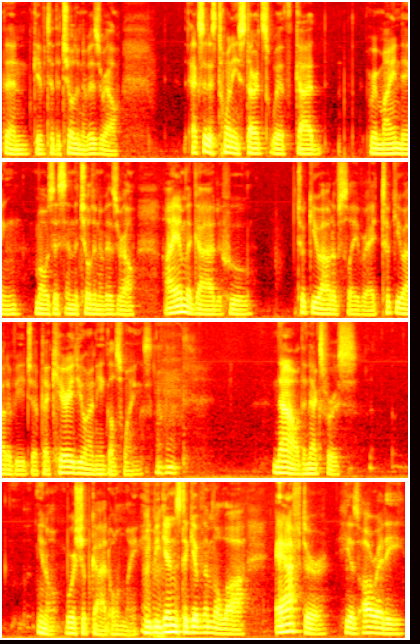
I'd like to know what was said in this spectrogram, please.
then give to the children of Israel. Exodus 20 starts with God reminding Moses and the children of Israel, I am the God who took you out of slavery. I took you out of Egypt. I carried you on eagle's wings. Mm-hmm. Now, the next verse, you know, worship God only. He mm-hmm. begins to give them the law after he has already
